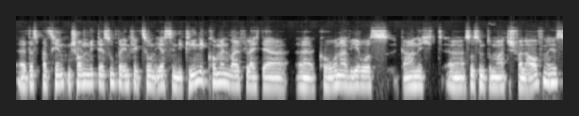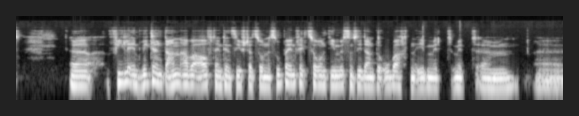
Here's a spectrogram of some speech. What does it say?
dass Patienten schon mit der Superinfektion erst in die Klinik kommen, weil vielleicht der äh, Coronavirus gar nicht äh, so symptomatisch verlaufen ist. Äh, viele entwickeln dann aber auf der Intensivstation eine Superinfektion, die müssen sie dann beobachten, eben mit, mit ähm, äh,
